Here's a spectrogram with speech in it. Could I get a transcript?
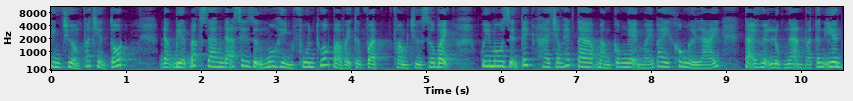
sinh trưởng phát triển tốt. Đặc biệt Bắc Giang đã xây dựng mô hình phun thuốc bảo vệ thực vật, phòng trừ sâu bệnh, quy mô diện tích 200 ha bằng công nghệ máy bay không người lái tại huyện Lục Ngạn và Tân Yên,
